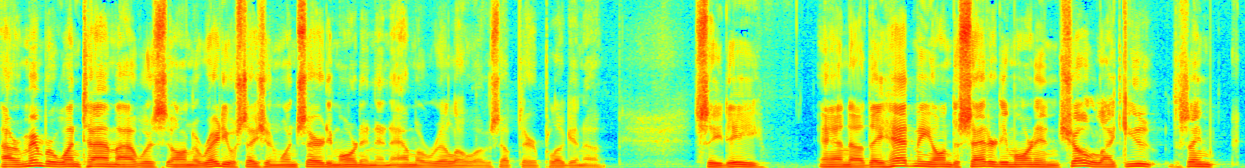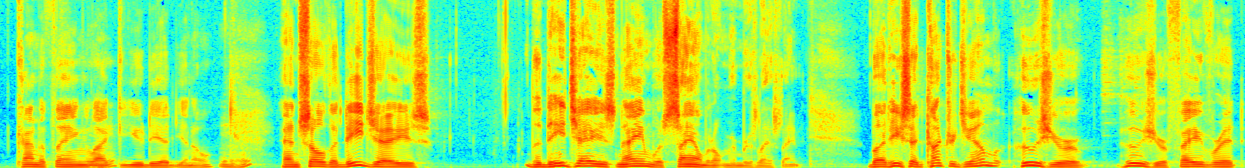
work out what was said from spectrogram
I remember one time I was on the radio station one Saturday morning in Amarillo. I was up there plugging a CD, and uh, they had me on the Saturday morning show like you, the same kind of thing mm-hmm. like you did, you know. Mm-hmm. And so the DJs, the DJ's name was Sam. I don't remember his last name, but he said, "Country Jim, who's your who's your favorite?"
